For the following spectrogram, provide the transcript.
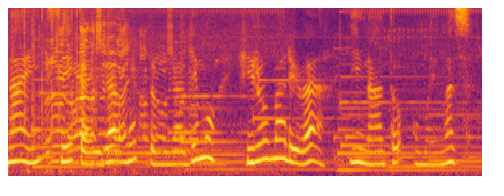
ない世界がもっと村でも広まればいいなと思います。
